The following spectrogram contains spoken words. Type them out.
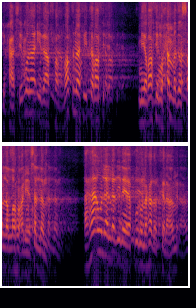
يحاسبنا إذا فرطنا في تراث ميراث محمد صلى الله عليه وسلم. أهؤلاء الذين يقولون هذا الكلام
